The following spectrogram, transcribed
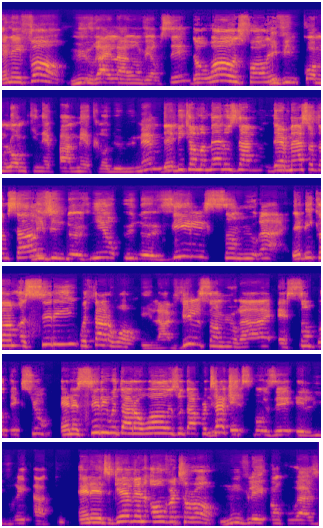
and they fall, muraille la renversée, the wall is falling. vit comme l'homme qui n'est pas maître de lui-même, They become a man who's not their master of themselves. vient devenir une ville sans muraille. They become a city without a wall. Et la ville sans muraille est sans protection, And a city without a wall is without protection. exposée et livrée à tout. And it's given over to all. Nous voulons encourager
